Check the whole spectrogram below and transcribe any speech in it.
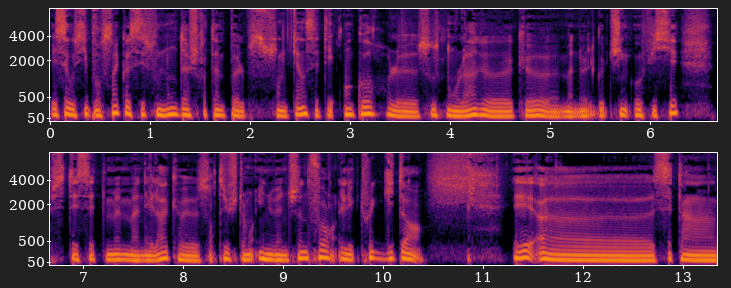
Et c'est aussi pour ça que c'est sous le nom d'Ashra Temple. 75, c'était encore le sous ce nom-là que Manuel Gotching officier. Puis c'était cette même année-là que sortait justement Invention for Electric Guitar. Et euh, c'est un,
